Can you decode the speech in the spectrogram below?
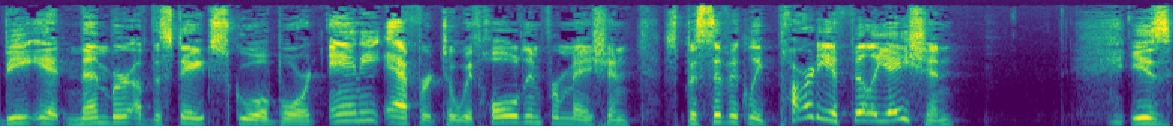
be it member of the state school board any effort to withhold information specifically party affiliation is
